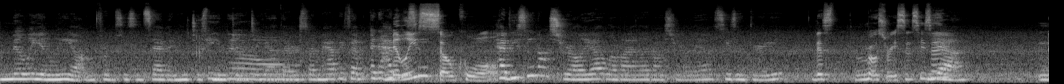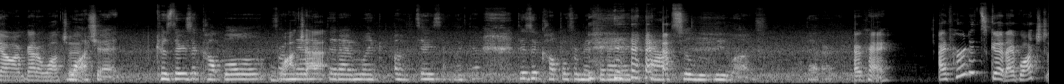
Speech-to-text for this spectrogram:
Millie and Liam from season seven, who just I moved in together. So I'm happy for them. And Millie's seen, so cool. Have you seen Australia, Love Island Australia, season three? this most recent season? Yeah, No, I've got to watch it. watch it. Because there's a couple from Watch that it. that I'm like, oh, did I sound like that? There's a couple from it that I like absolutely love. That are Okay. I've heard it's good. I've watched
